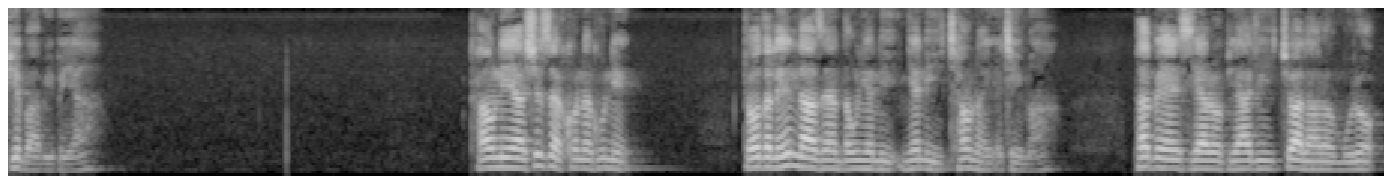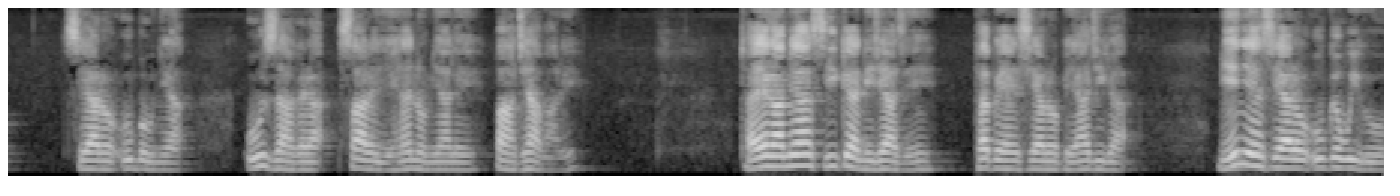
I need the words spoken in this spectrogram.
ဖြစ်ပါပြီဗျာ1989ခုနှစ်ဒေါ်သလင်းလာဇန်3ရက်နေ့ညနေ6နာရီအချိန်မှာဖတ်ပင်ဆရာတော်ဘုရားကြီးကြွလာတော်မူတော့ဆရာတော်ဥပုံညဥဇာကရစတဲ့ယဟန်တော်များလည်းပါကြပါတယ်။ဒါရကများစီးကပ်နေကြစဉ်ဖတ်ပင်ဆရာတော်ဘုရားကြီးကမြင်းညံဆရာတော်ဥကဝိကို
